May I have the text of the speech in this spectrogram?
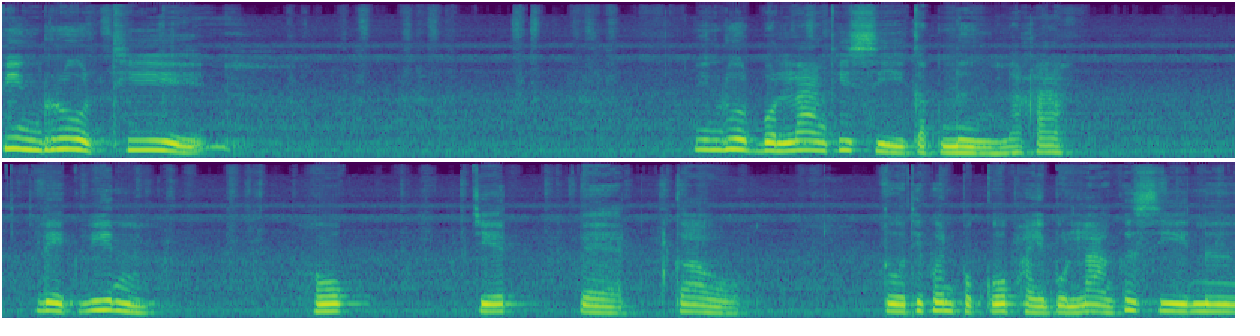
วิ่งรูดที่ วิ่งรูดบนล่างที่สี่กับหนึ่งนะคะ เลขวิ่นหกเจ็ดแปดเก้าตัวที่เพิ่นประกบให้บนล่างคือสี่หนึ่ง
